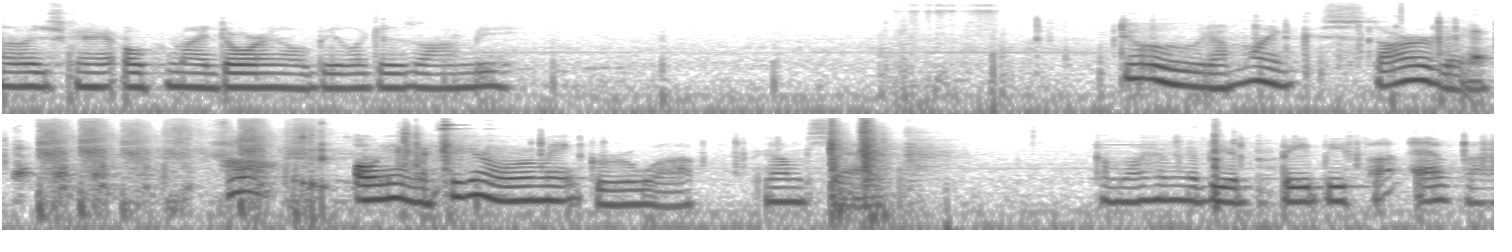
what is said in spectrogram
I'm just gonna open my door and it'll be like a zombie. Dude, I'm like starving. oh yeah, my chicken roommate grew up. And I'm sad. I want him to be a baby forever.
